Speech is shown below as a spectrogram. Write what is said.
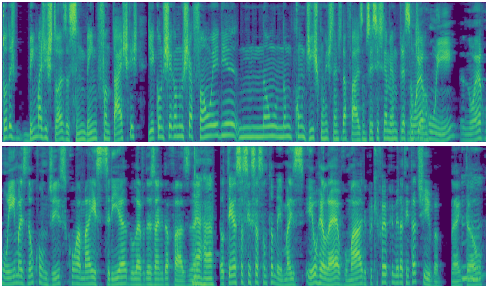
todas bem majestosas, assim, bem fantásticas. E aí, quando chega no chefão, ele não, não condiz com o restante da fase. Não sei se vocês têm a mesma impressão Não que é eu. ruim, não é ruim, mas não condiz com a maestria do level design da fase, né? Aham. Eu tenho essa sensação também, mas eu relevo o Mario porque foi a primeira tentativa, né? Então, Uhum.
